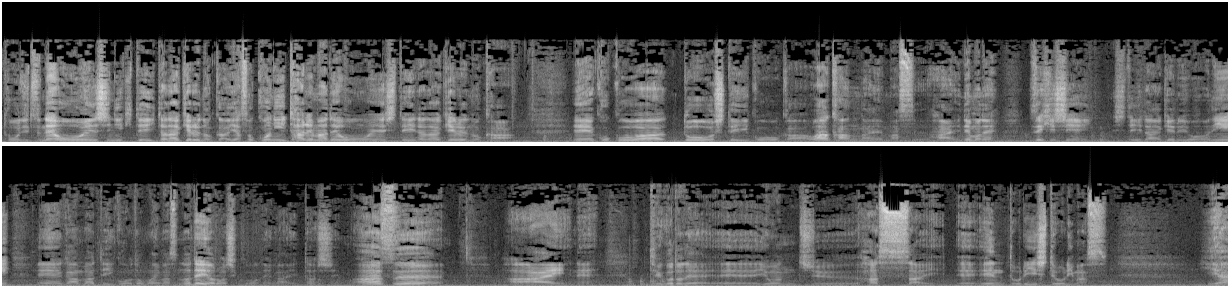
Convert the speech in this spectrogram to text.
当日ね、応援しに来ていただけるのか、いや、そこに至るまで応援していただけるのか、えー、ここはどうしていこうかは考えます。はい。でもね、ぜひ支援していただけるように、えー、頑張っていこうと思いますので、よろしくお願いいたします。はい。ね。ということで、えー、48歳、えー、エントリーしております。いや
